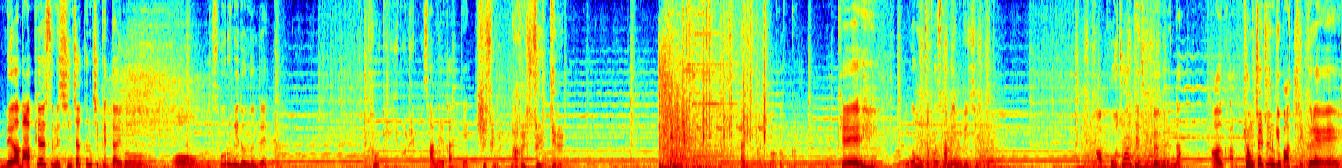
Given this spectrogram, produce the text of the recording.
내가 마피아였으면 진짜 끔찍했다 이거 어 소름이 돋는데 부디 이번엔 3일 갈게 희생을 막을 수 있기를. 한 방 먹었군. 오케이 이건 무조건 3MB지 아 보조한테 줄 걸 그랬나? 아, 아, 경찰 주는 게 맞지. 그래.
